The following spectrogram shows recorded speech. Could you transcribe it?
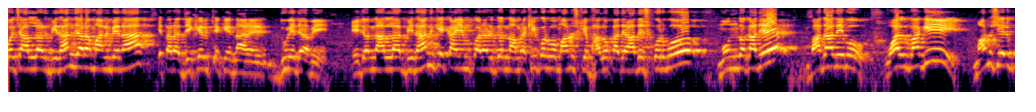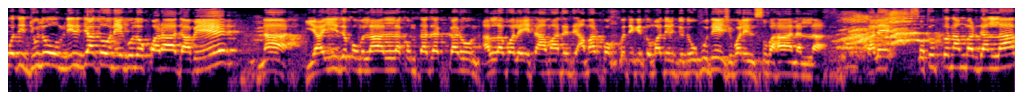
বলছে আল্লাহর বিধান যারা মানবে না এ তারা জিকের থেকে না দূরে যাবে। এই জন্য আল্লাহর বিধানকে কায়েম করার জন্য আমরা কি করব? মানুষকে ভালো কাজের আদেশ করব মন্দ কাজে বাধা দেব। ওয়াল বাগি মানুষের প্রতি জুলুম নির্যাতন এগুলো করা যাবে না ইয়াই যকম লাল্লাকুম তাজাক কারণ আল্লাহ বলে, এটা আমাদের, আমার পক্ষ থেকে তোমাদের জন্য উপদেশ। বলেন সুবাহান আল্লাহ তাহলে চতুর্থ নাম্বার জানলাম,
